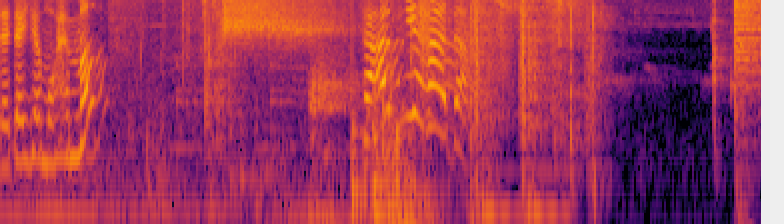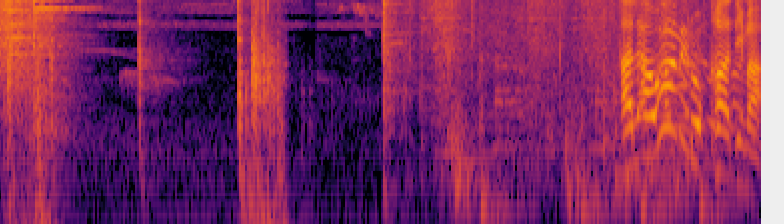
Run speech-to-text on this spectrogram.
لدي مهمة؟ الأوامر قادمة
